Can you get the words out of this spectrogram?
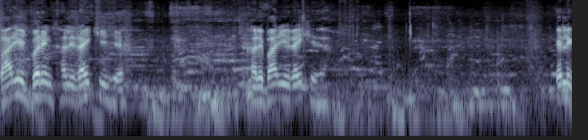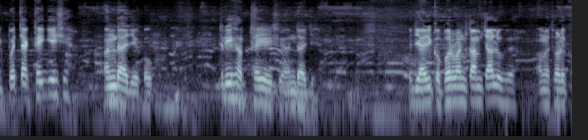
ભારી જ ભરીને ખાલી રાખી છે. ખાલી ભારી રાખી છે. કેટલીક પચાક થઈ ગઈ છે? અંદાજે કહું. ત્રીસક થઈ ગઈ છે અંદાજે. હજી આલિકો ભરવાનું કામ ચાલુ છે? અમે થોડીક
